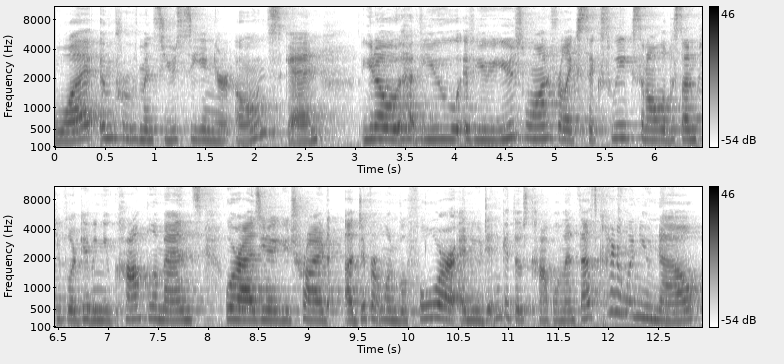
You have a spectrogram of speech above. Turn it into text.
what improvements you see in your own skin you know, have you, if you use one for like six weeks and all of a sudden people are giving you compliments, whereas, you know, you tried a different one before and you didn't get those compliments, that's kind of when you know,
